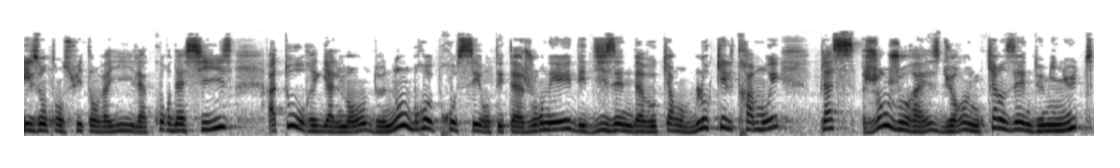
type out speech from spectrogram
Ils ont ensuite envahi la cour d'assises. À Tours également, de nombreux procès ont été ajournés. Des dizaines d'avocats ont bloqué le tramway place Jean Jaurès durant une quinzaine de minutes.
